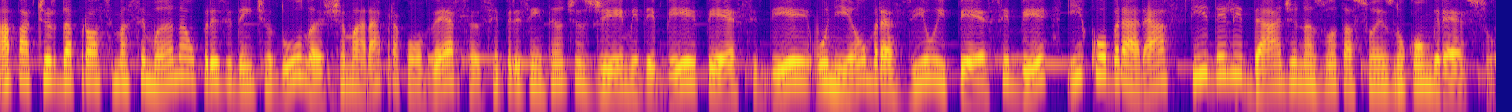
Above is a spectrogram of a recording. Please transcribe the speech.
A partir da próxima semana, o presidente Lula chamará para conversas representantes de MDB, PSD, União Brasil e PSB e cobrará fidelidade nas votações no Congresso.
